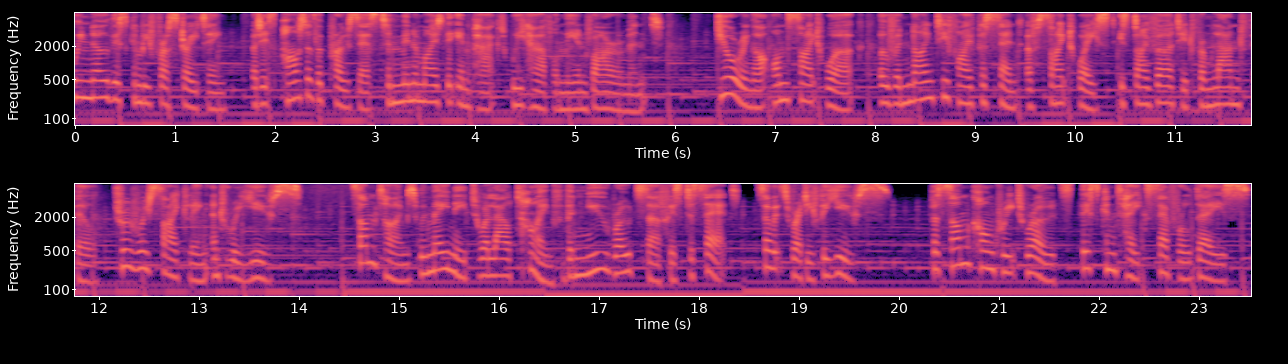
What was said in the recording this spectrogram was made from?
We know this can be frustrating, but it's part of the process to minimise the impact we have on the environment. During our on site work, over 95% of site waste is diverted from landfill through recycling and reuse. Sometimes we may need to allow time for the new road surface to set so it's ready for use. For some concrete roads, this can take several days.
